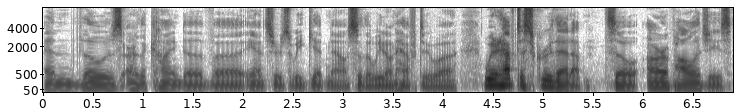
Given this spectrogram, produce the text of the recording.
and those are the kind of uh, answers we get now, so that we don't have to uh, we don't have to screw that up. So our apologies.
